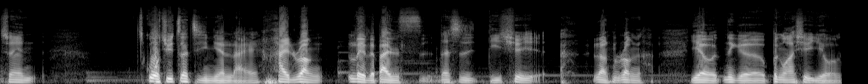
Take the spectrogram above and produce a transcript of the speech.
虽然过去这几年来害让累得半死，但是的确也。让让也有那个笨瓜秀有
